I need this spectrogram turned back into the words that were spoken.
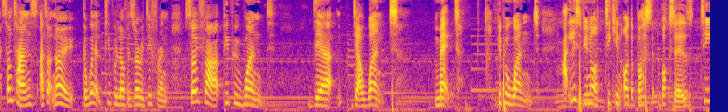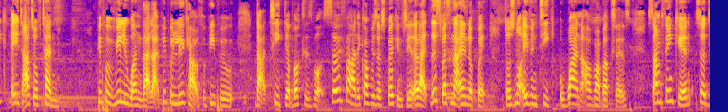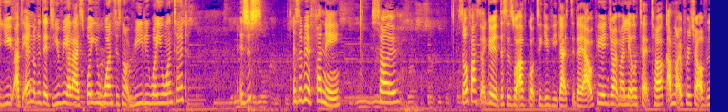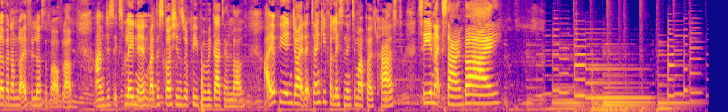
sometimes, I don't know, the way people love is very different. So far, people want their, their want met. People want, at least if you're not ticking all the boxes, tick 8 out of 10 people really want that. Like people look out for people that tick their boxes. But so far, the couples I've spoken to, they're like this person that I end up with does not even tick one out of my boxes. So I'm thinking, so do you? At the end of the day, do you realize what you want is not really what you wanted? It's just, it's a bit funny. So so far so good. This is what i've got to give you guys today. I hope you enjoyed my little ted talk. I'm not a preacher of love and i'm not a philosopher of love. I'm just explaining my discussions with people regarding love. I hope you enjoyed it. Thank you for listening to my podcast. See you next time. Bye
